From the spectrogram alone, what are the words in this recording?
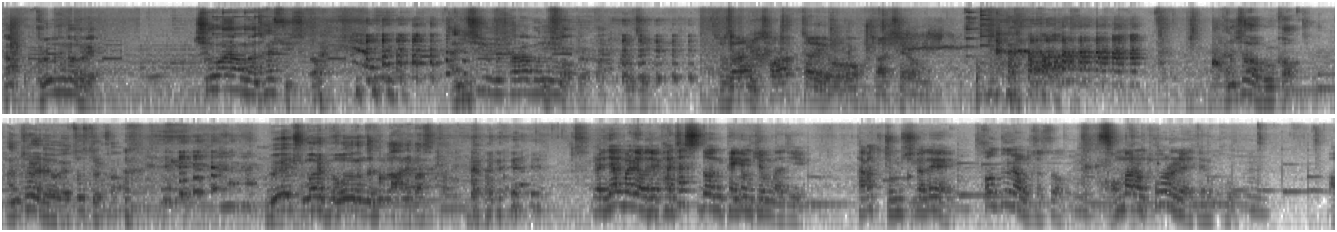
아 그런 생각을 해 치워야만 살 수 있을까? 안 치우고 살아보는 건 어떨까? 그렇지. 저 사람이 철학자예요. 나체라고. 반차가 뭘까? 반차를 내가 왜 썼을까? 왜 주말에 병원을 간다 생각 안 해봤을까? 야, 이 양반이 어제 반차 쓰던 배경 기억나지? 다 같이 점심시간에 서든하고 있었어. 엄마랑 통화를 해 대놓고. 아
